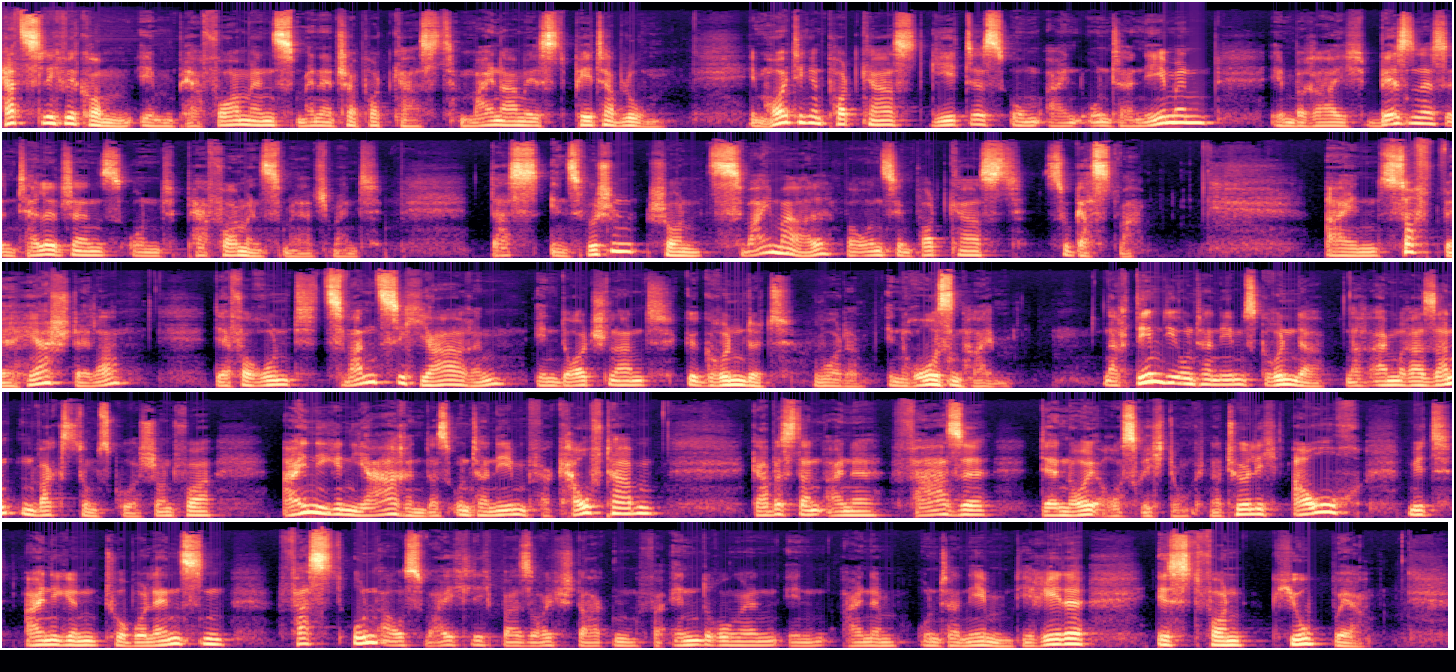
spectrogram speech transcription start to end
Herzlich willkommen im Performance Manager Podcast. Mein Name ist Peter Blum. Im heutigen Podcast geht es um ein Unternehmen im Bereich Business Intelligence und Performance Management, das inzwischen schon zweimal bei uns im Podcast zu Gast war. Ein Softwarehersteller, der vor rund 20 Jahren in Deutschland gegründet wurde, in Rosenheim. Nachdem die Unternehmensgründer nach einem rasanten Wachstumskurs schon vor einigen Jahren das Unternehmen verkauft haben, gab es dann eine Phase der Neuausrichtung. Natürlich auch mit einigen Turbulenzen, fast unausweichlich bei solch starken Veränderungen in einem Unternehmen. Die Rede ist von Cubeware.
